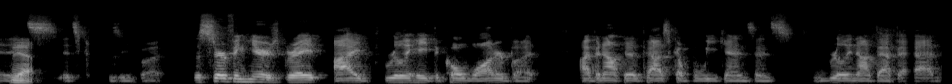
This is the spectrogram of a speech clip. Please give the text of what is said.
It's yeah. it's crazy, but the surfing here is great. I really hate the cold water, but I've been out there the past couple weekends and it's really not that bad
